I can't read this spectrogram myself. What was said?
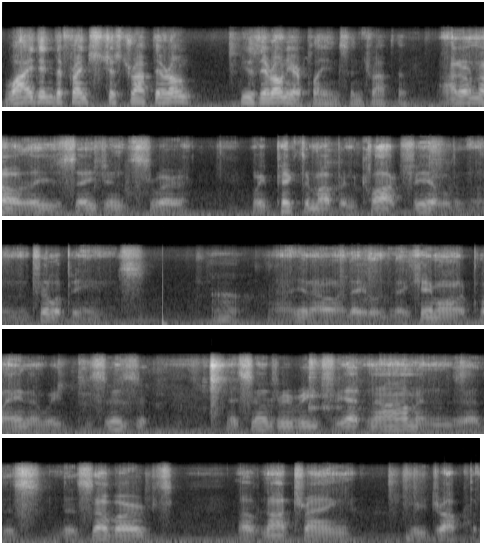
Why didn't the French just drop their own, use their own airplanes and drop them? I don't know. These agents were, we picked them up in Clark Field in the Philippines. Oh. Uh, you know, and they they came on a plane, and we as soon as as soon as we reached Vietnam and uh, the the suburbs of Nha Trang, we dropped them.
